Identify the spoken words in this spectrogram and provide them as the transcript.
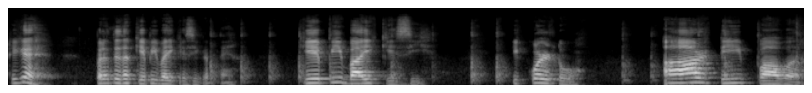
ठीक है? पहले तो इधर के पी बाई के सी करते हैं। K P by K C equal to R T power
